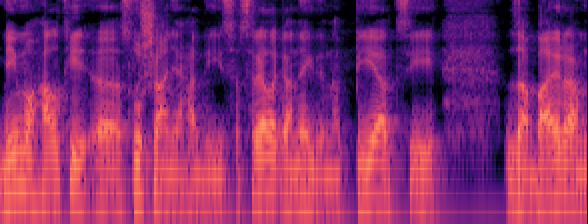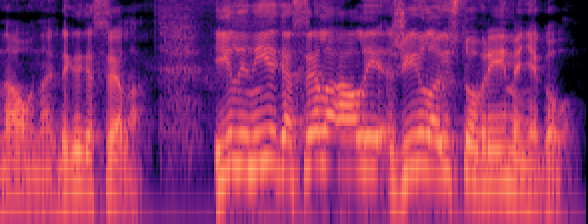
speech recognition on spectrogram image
mimo halki uh, slušanja hadisa, srela ga negdje na pijaci, za Bajram, na ona, negdje ga srela. Ili nije ga srela, ali živjela isto vrijeme njegovo.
